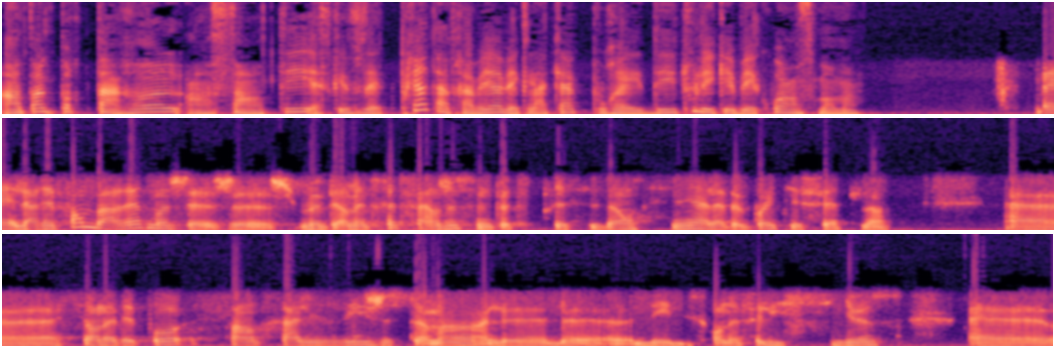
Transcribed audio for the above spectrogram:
En tant que porte-parole en santé, est-ce que vous êtes prête à travailler avec la CAC pour aider tous les Québécois en ce moment? Ben, la réforme Barrette, moi, je, je, je me permettrais de faire juste une petite précision. Si elle n'avait pas été faite, là, euh, si on n'avait pas centralisé justement le, le les, ce qu'on a fait les CIUS, euh,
